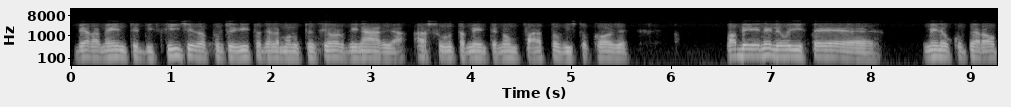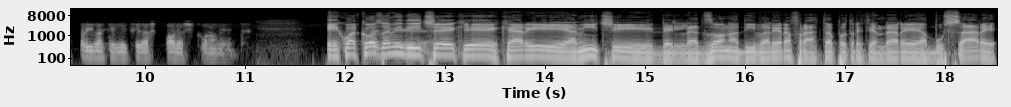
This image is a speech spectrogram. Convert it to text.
veramente difficile dal punto di vista della manutenzione ordinaria, assolutamente non fatto, ho visto cose, va bene, le ho viste, me ne occuperò prima che inizi la scuola sicuramente. E qualcosa mi dice che, cari amici della zona di Valera Fratta, potrete andare a bussare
